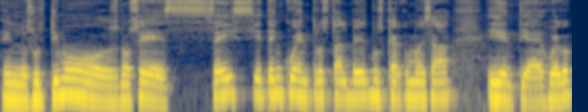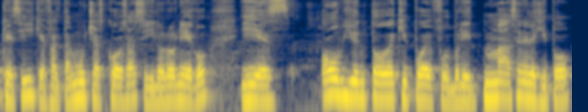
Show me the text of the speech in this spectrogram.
en los últimos, no sé, 6, 7 encuentros tal vez buscar como esa identidad de juego que sí, que faltan muchas cosas, sí, lo, lo niego, y es obvio en todo equipo de fútbol y más en el equipo,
